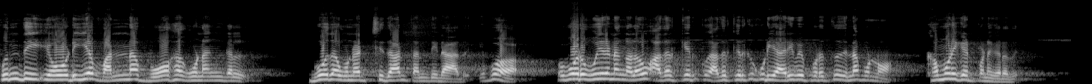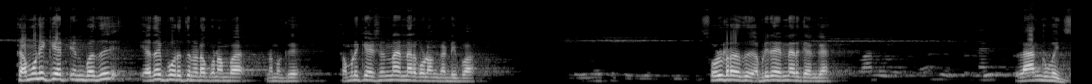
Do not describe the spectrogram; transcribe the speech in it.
புந்தியோடிய வண்ண போக குணங்கள் பூத உணர்ச்சி தான் தந்திடாது. இப்போ ஒவ்வொரு உயிரினங்களும் அதற்கு அதற்கு இருக்கக்கூடிய அறிவை பொறுத்து என்ன பண்ணோம்? கம்யூனிகேட் பண்ணுகிறது. கம்யூனிகேட் என்பது எதை பொறுத்து நடக்கும் நம்ம நமக்கு? கம்யூனிகேஷன்னா என்ன இருக்கணும் கண்டிப்பாக சொல்கிறது அப்படின்னா என்ன இருக்கு லாங்குவேஜ்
